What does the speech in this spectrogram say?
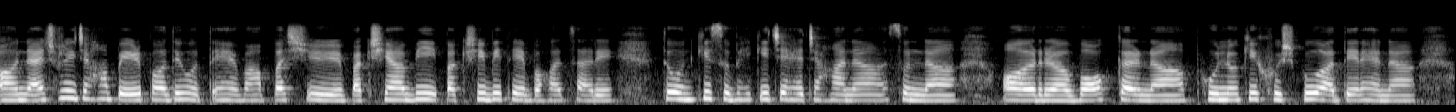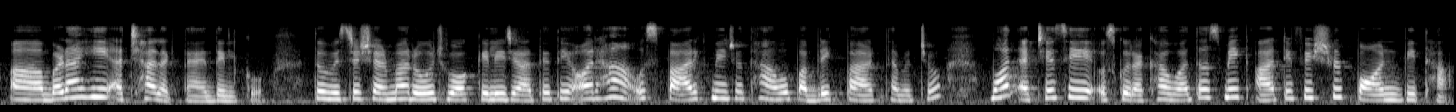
और नेचुरली जहाँ पेड़ पौधे होते हैं, वहाँ पक्षी पक्षियाँ भी, पक्षी भी थे बहुत सारे तो उनकी सुबह की चहचहाना, सुनना और वॉक करना, फूलों की खुशबू आते रहना बड़ा ही अच्छा लगता है दिल को। तो मिस्टर शर्मा रोज़ वॉक के लिए जाते थे और हाँ उस पार्क में जो था, वो पब्लिक पार्क था बच्चों, बहुत अच्छे से उसको रखा हुआ था, उसमें एक आर्टिफिशियल पॉन्ड भी था।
